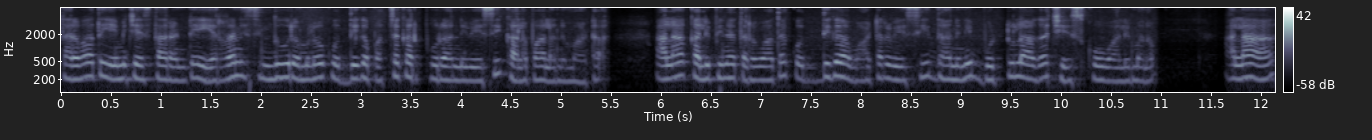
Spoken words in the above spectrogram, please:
తర్వాత ఏమి చేస్తారంటే ఎర్రని సింధూరంలో కొద్దిగా పచ్చకర్పూరాన్ని వేసి కలపాలన్నమాట. అలా కలిపిన తర్వాత కొద్దిగా వాటర్ వేసి దానిని బొట్టులాగా చేసుకోవాలి మనం. అలా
